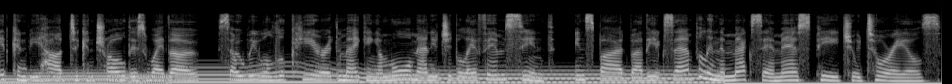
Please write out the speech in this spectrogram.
It can be hard to control this way though, so we will look here at making a more manageable FM synth, inspired by the example in the Max MSP tutorials.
